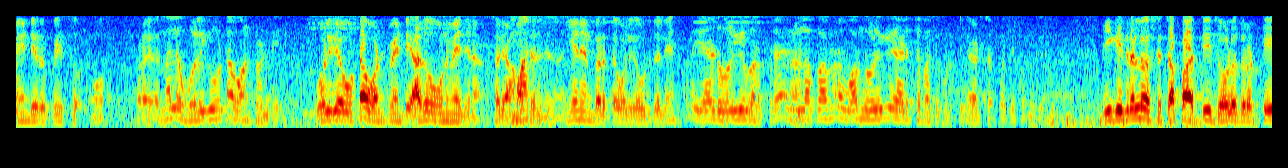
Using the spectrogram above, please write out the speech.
ninety rupees ಆಮೇಲೆ ಹೋಳಿಗೆ ಊಟ ಒನ್ ಟ್ವೆಂಟಿ ಹೋಳಿಗೆ ಊಟ ಒನ್ ಟ್ವೆಂಟಿ ಅದು ಹುಣ್ಣಿಮೆ ದಿನ. ಸರಿ ಅಮಾವಾಸ್ಯೆ ದಿನ. ಏನೇನು ಬರುತ್ತೆ ಹೋಳಿಗೆ ಊಟದಲ್ಲಿ? ಎರಡು ಹೋಳಿಗೆ ಬರುತ್ತೆ. ಇಲ್ಲಪ್ಪ ಅಂದ್ರೆ ಒಂದು ಹೋಳಿಗೆ ಎರಡು ಚಪಾತಿ ಕೊಡ್ತೀವಿ. ಎರಡು ಚಪಾತಿ ಕೊಡ್ತೀರಿ. ಈಗ ಇದ್ರಲ್ಲೂ ಅಷ್ಟೇ ಚಪಾತಿ ಜೋಳದ ರೊಟ್ಟಿ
